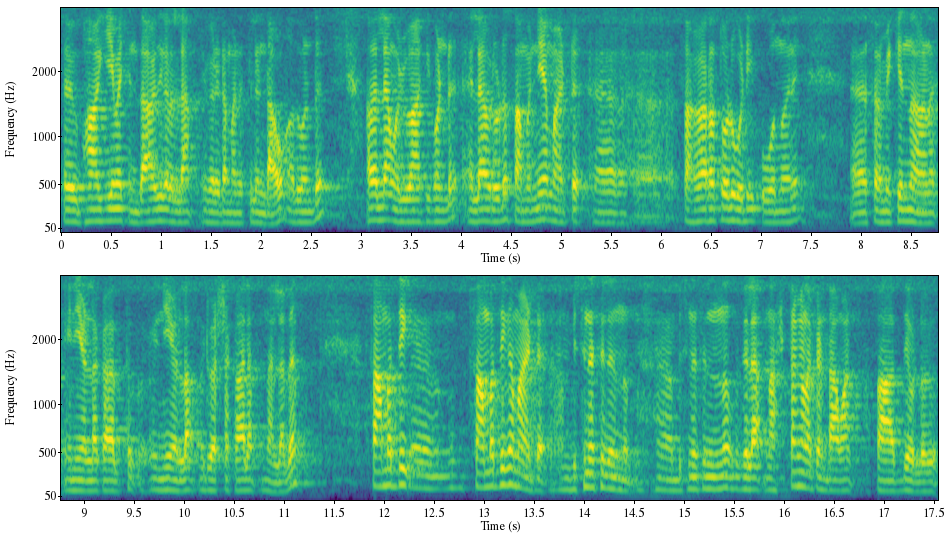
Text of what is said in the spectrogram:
ചില വിഭാഗീയമായ ചിന്താഗതികളെല്ലാം ഇവരുടെ മനസ്സിലുണ്ടാവും. അതുകൊണ്ട് അതെല്ലാം ഒഴിവാക്കിക്കൊണ്ട് എല്ലാവരോടും സമന്വയമായിട്ട് സഹകരണത്തോടു കൂടി പോകുന്നതിന് ശ്രമിക്കുന്നതാണ് ഇനിയുള്ള കാലത്ത് ഇനിയുള്ള ഒരു വർഷക്കാലം നല്ലത്. സാമ്പത്തിക സാമ്പത്തികമായിട്ട് ബിസിനസ്സിൽ നിന്നും ബിസിനസ്സിൽ നിന്നും ചില നഷ്ടങ്ങളൊക്കെ ഉണ്ടാവാൻ സാധ്യതയുള്ളൊരു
